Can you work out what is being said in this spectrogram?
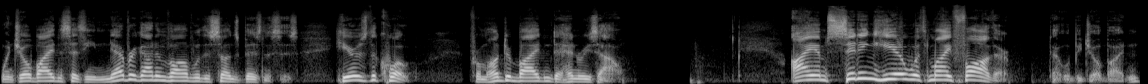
when Joe Biden says he never got involved with his son's businesses. Here's the quote from Hunter Biden to Henry Zhao I am sitting here with my father, that would be Joe Biden,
